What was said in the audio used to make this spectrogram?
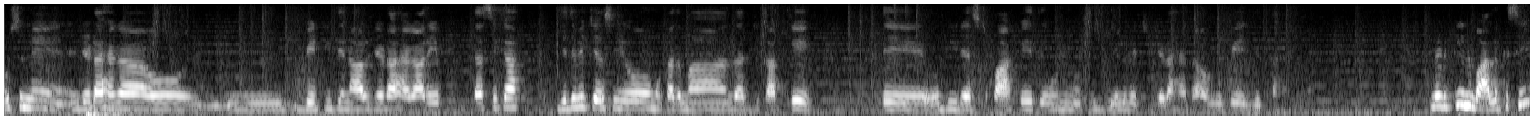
ਉਸਨੇ ਜਿਹੜਾ ਹੈਗਾ ਉਹ ਬੇਟੀ ਦੇ ਨਾਲ ਜਿਹੜਾ ਹੈਗਾ ਰੇਪ ਕੀਤਾ ਸੀਗਾ, ਜਿਹਦੇ ਵਿੱਚ ਅਸੀਂ ਉਹ ਮੁਕਦਮਾ ਦਰਜ ਕਰਕੇ ਤੇ ਉਹਦੀ ਰੈਸਟ ਪਾ ਕੇ ਤੇ ਉਹਨੂੰ ਅਸੀਂ ਜੇਲ੍ਹ ਵਿੱਚ ਜਿਹੜਾ ਹੈਗਾ ਉਹਨੂੰ ਭੇਜ ਦਿੱਤਾ ਹੈ। ਲੜਕੀ ਨਾਬਾਲਗ ਸੀ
